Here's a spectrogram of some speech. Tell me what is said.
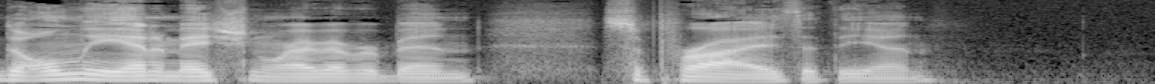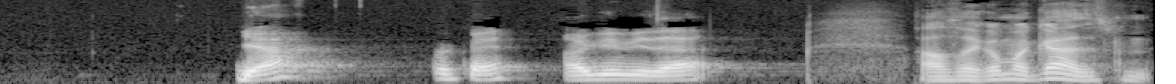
The only animation where I've ever been surprised at the end. yeah. Okay, I'll give you that. I was like, oh my god, this,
